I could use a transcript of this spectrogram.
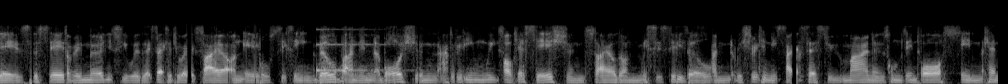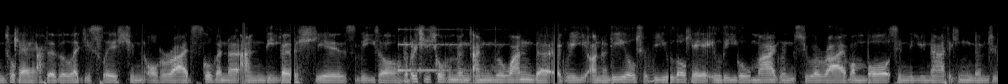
days. The state of emergency was expected to expire on April 16. Bill banning abortion after 15 weeks of gestation, styled on Mississippi's bill, and restricting its access to minors comes into force in Kentucky after the legislation overrides Governor Andy Beshear's veto. The British government and Rwanda agree on a deal to relocate illegal migrants who arrive on boats in the United Kingdom to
